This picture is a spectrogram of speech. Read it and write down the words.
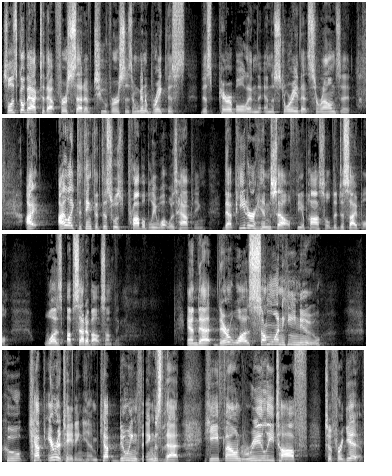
So let's go back to that first set of two verses, and we're going to break this, this parable and, and the story that surrounds it. I, I like to think that this was probably what was happening. That Peter himself, the apostle, the disciple, was upset about something. And that there was someone he knew who kept irritating him, kept doing things that he found really tough to forgive.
